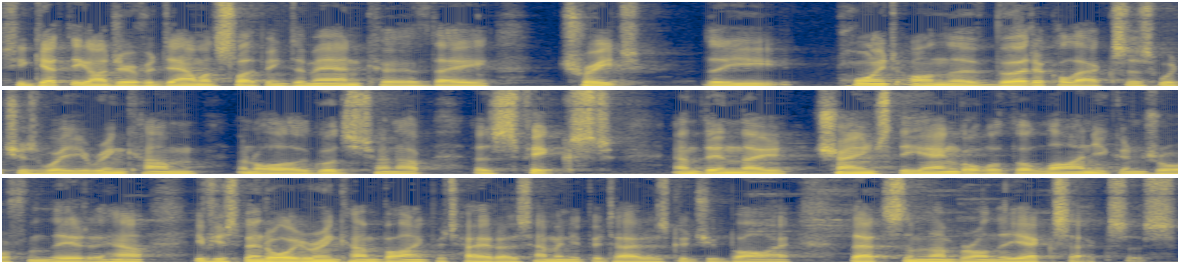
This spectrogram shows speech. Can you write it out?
to get the idea of a downward sloping demand curve, they treat the point on the vertical axis, which is where your income and all the goods turn up, as fixed. And then they change the angle of the line you can draw from there to how, if you spend all your income buying potatoes, how many potatoes could you buy? That's the number on the x axis.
